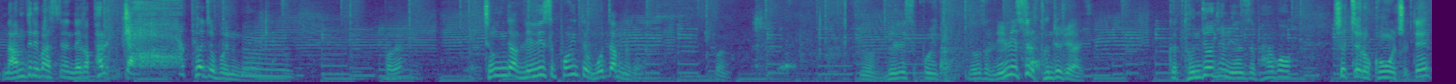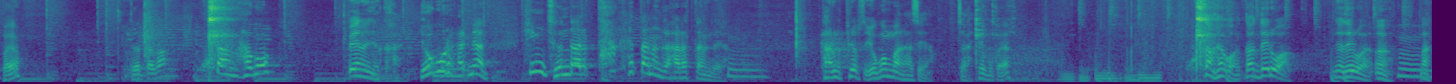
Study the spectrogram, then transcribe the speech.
남들이 봤을 때는 내가 팔을 쫙 펴져 보이는 거예요. 음. 봐봐요. 정작 릴리스 포인트를 못 잡는 거예요. 봐요. 어, 릴리스 포인트. 여기서 릴리스를 던져줘야지. 그 던져주는 연습하고 실제로 공을 칠 때 봐요. 들었다가 땅 하고 빼는 역할. 요거를 하면 힘 전달을 탁 했다는 걸 알았다는 거예요. 다른 거 필요 없어. 요것만 하세요. 자, 해볼까요? 땅 하고, 나 내려와. 이제 내려와. 어. 막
